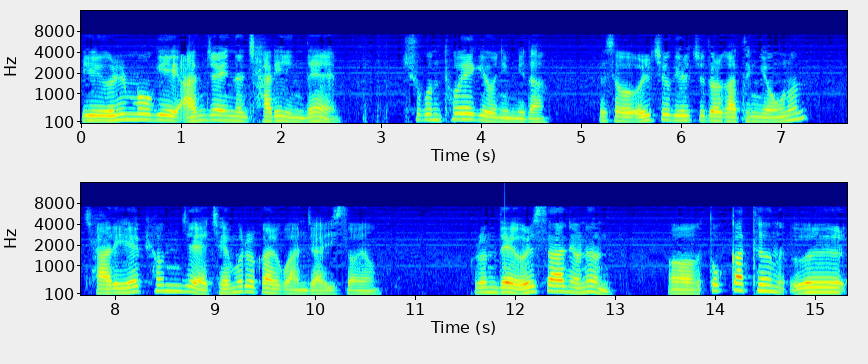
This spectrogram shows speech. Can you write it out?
이 을목이 앉아있는 자리인데 축은 토의 기운입니다. 그래서 을축 일주들 같은 경우는 자리에 편재, 재물을 깔고 앉아 있어요. 그런데 을사년은 어, 똑같은 을,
